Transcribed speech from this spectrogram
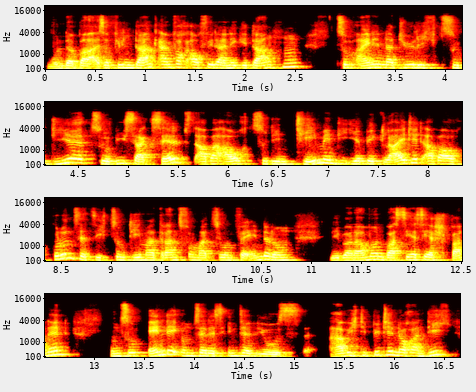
Wunderbar. Also vielen Dank einfach auch für deine Gedanken. Zum einen natürlich zu dir, zur Visag selbst, aber auch zu den Themen, die ihr begleitet, aber auch grundsätzlich zum Thema Transformation, Veränderung. Lieber Ramon, war sehr, sehr spannend. Und zum Ende unseres Interviews habe ich die Bitte noch an dich,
